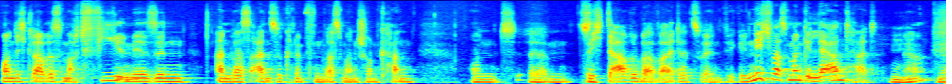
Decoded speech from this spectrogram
Und ich glaube, es macht viel mehr Sinn, an was anzuknüpfen, was man schon kann und ähm, sich darüber weiterzuentwickeln. Nicht, was man gelernt hat, mhm. ja? Ja,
